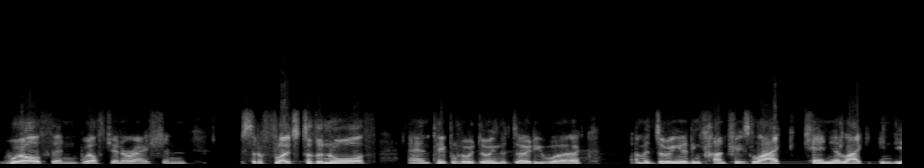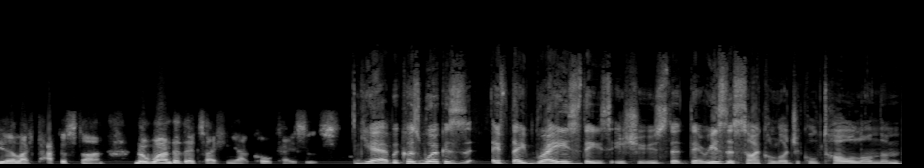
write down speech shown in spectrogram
wealth and wealth generation sort of floats to the north, and people who are doing the dirty work um, are doing it in countries like Kenya, like India, like Pakistan. No wonder they're taking out court cases. Yeah, because workers, if they raise these issues, that there is a psychological toll on them.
